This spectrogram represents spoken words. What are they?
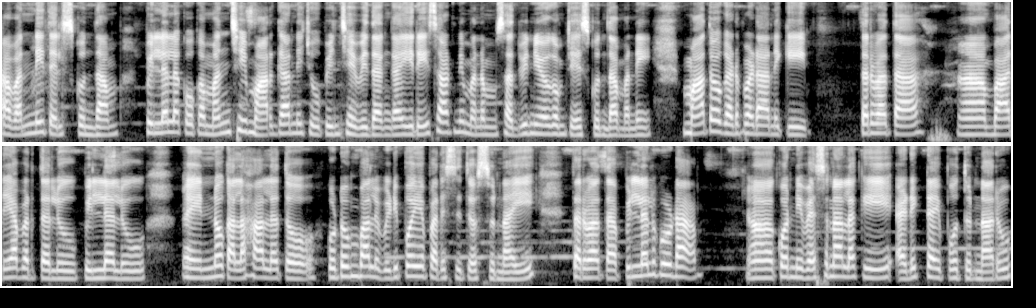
అవన్నీ తెలుసుకుందాం. పిల్లలకు ఒక మంచి మార్గాన్ని చూపించే విధంగా ఈ రిసార్ట్ని మనం సద్వినియోగం చేసుకుందామని మాతో గడపడానికి. తర్వాత భార్యాభర్తలు పిల్లలు ఎన్నో కలహాలతో కుటుంబాలు విడిపోయే పరిస్థితి వస్తున్నాయి. తర్వాత పిల్లలు కూడా కొన్ని వ్యసనాలకి అడిక్ట్ అయిపోతున్నారు.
